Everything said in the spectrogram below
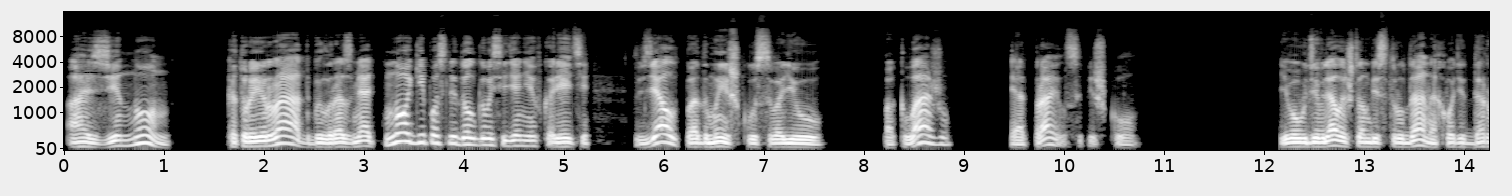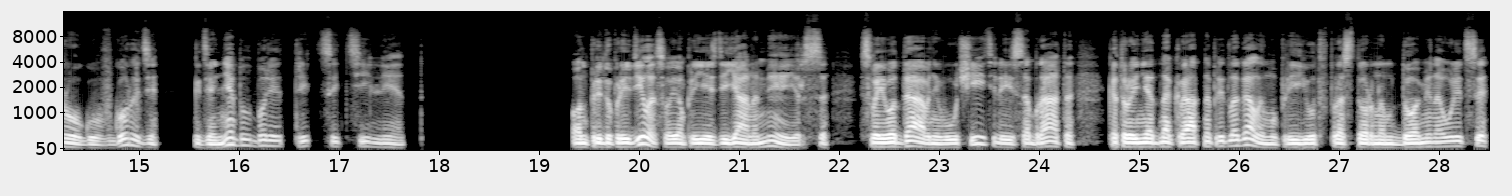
а Зенон, который рад был размять ноги после долгого сидения в карете, взял под мышку свою поклажу и отправился пешком. Его удивляло, что он без труда находит дорогу в городе, где не был более тридцати лет. Он предупредил о своем приезде Яна Мейерса, своего давнего учителя и собрата, который неоднократно предлагал ему приют в просторном доме на улице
